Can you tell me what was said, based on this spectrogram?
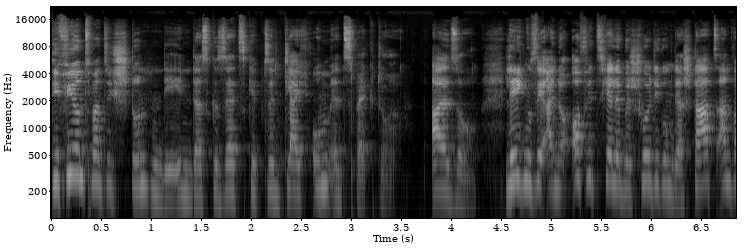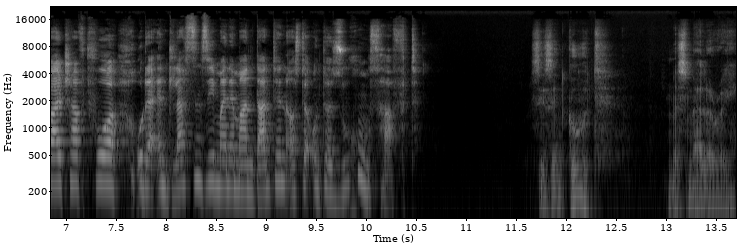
Die 24 Stunden, die Ihnen das Gesetz gibt, sind gleich um, Inspektor. Also, legen Sie eine offizielle Beschuldigung der Staatsanwaltschaft vor oder entlassen Sie meine Mandantin aus der Untersuchungshaft. Sie sind gut, Miss Mallory.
